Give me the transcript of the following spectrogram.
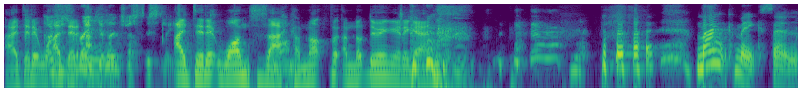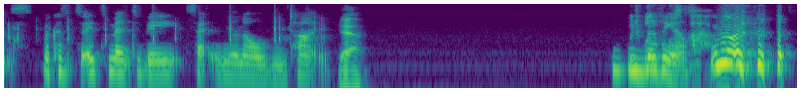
I did it. That I was just did it. regular Justice League. I did it once, Zach. I'm not. I'm not doing it again. Mank makes sense because it's, it's meant to be set in an olden time. yeah. Which Nothing was else.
